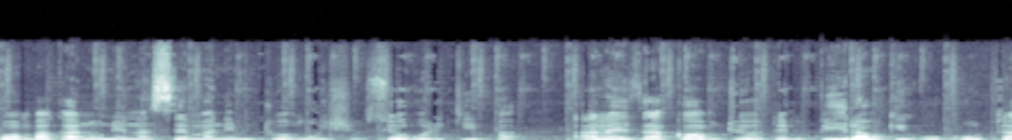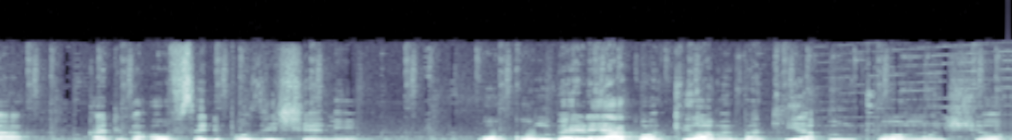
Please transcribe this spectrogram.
kwamba kanuni inasema ni mtu wa mwisho, sio golikipa. Anaweza mm, akawa mtu yoyote. Mpira ukikukuta katika offside position, huku mbele yako akiwa amebakia mtu wa mwisho,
